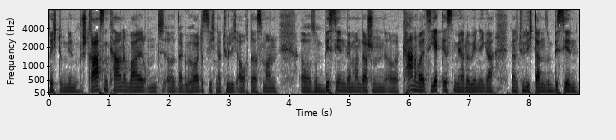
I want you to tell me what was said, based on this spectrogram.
Richtung den Straßenkarneval und äh, da gehört es sich natürlich auch, dass man äh, so ein bisschen, wenn man da schon äh, Karnevalsjeck ist, mehr oder weniger, natürlich dann so ein bisschen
